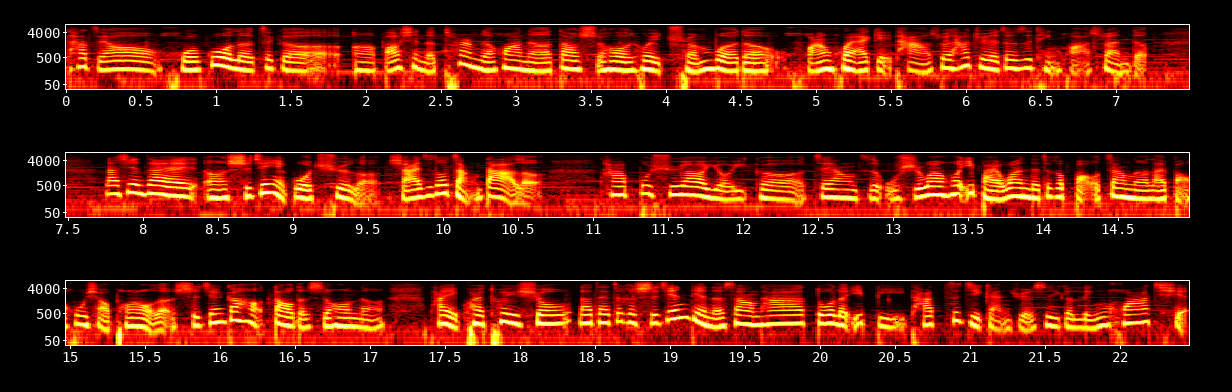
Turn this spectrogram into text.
他只要活过了这个呃保险的 term 的话呢，到时候会全部的还回来给他，所以他觉得这个是挺划算的。那现在呃时间也过去了，小孩子都长大了，他不需要有一个这样子五十万或一百万的这个保障呢来保护小朋友了。时间刚好到的时候呢，他也快退休。那在这个时间点的上，他多了一笔他自己感觉是一个零花钱，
